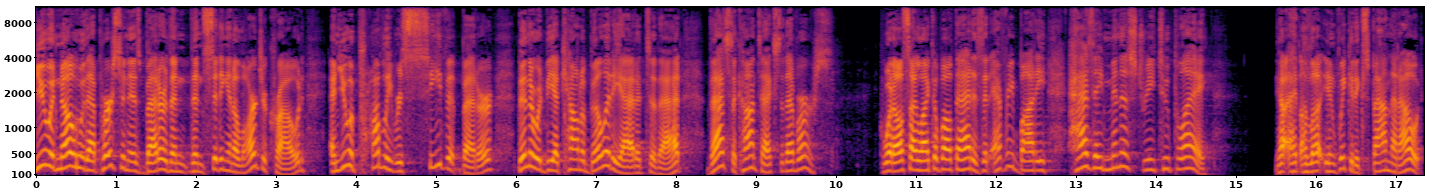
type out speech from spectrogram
you would know who that person is better than, than sitting in a larger crowd, and you would probably receive it better. Then there would be accountability added to that. That's the context of that verse. What else I like about that is that everybody has a ministry to play. Yeah, I, I love, if we could expand that out,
